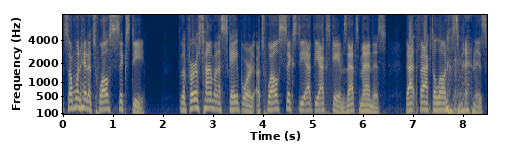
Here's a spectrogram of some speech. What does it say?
someone hit a 1260 for the first time on a skateboard. A 1260 at the X Games. That's madness. That fact alone is madness.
